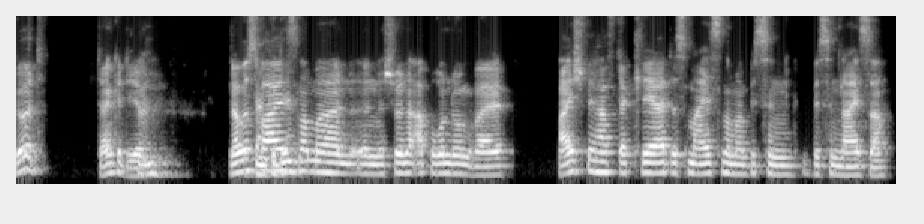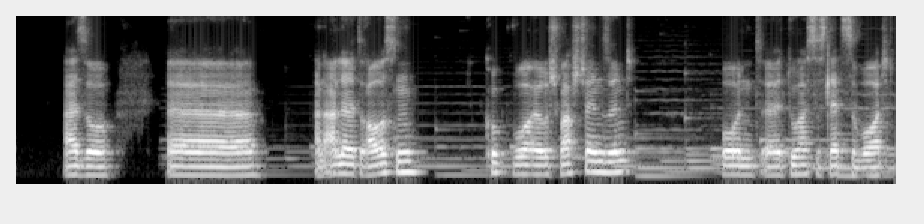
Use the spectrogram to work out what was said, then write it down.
Gut, danke dir. Mhm. Ich glaube, es danke war jetzt nochmal eine schöne Abrundung, weil beispielhaft erklärt ist meist nochmal ein bisschen, bisschen nicer. Also äh, an alle draußen, guckt, wo eure Schwachstellen sind und äh, du hast das letzte Wort.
